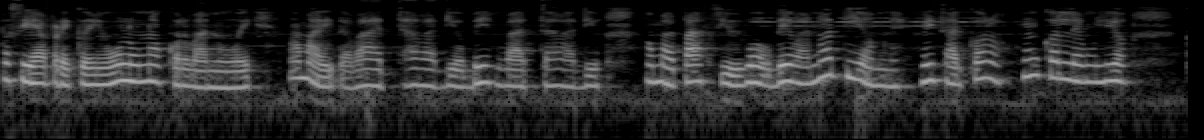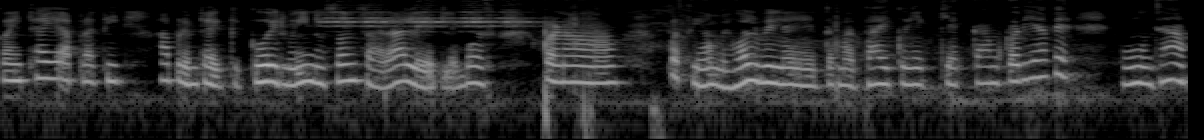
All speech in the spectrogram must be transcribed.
પછી આપણે કંઈ ઓલું ન કરવાનું હોય. અમારી તો વાત જવા દો બેન વાત જવા દો અમારે પાછી બહુ દેવા નથી અમને. વિચાર કરો, હું કરી? લેવું લ્યો. કંઈ થાય આપણાથી. આપણે એમ થાય કે કોઈનું એનો સંસાર હાલે એટલે બસ. પણ પછી અમે હલવી લઈએ. તમારા ભાઈ કોઈ એક ક્યાંક કામ કરી આવે, હું જાઉં.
